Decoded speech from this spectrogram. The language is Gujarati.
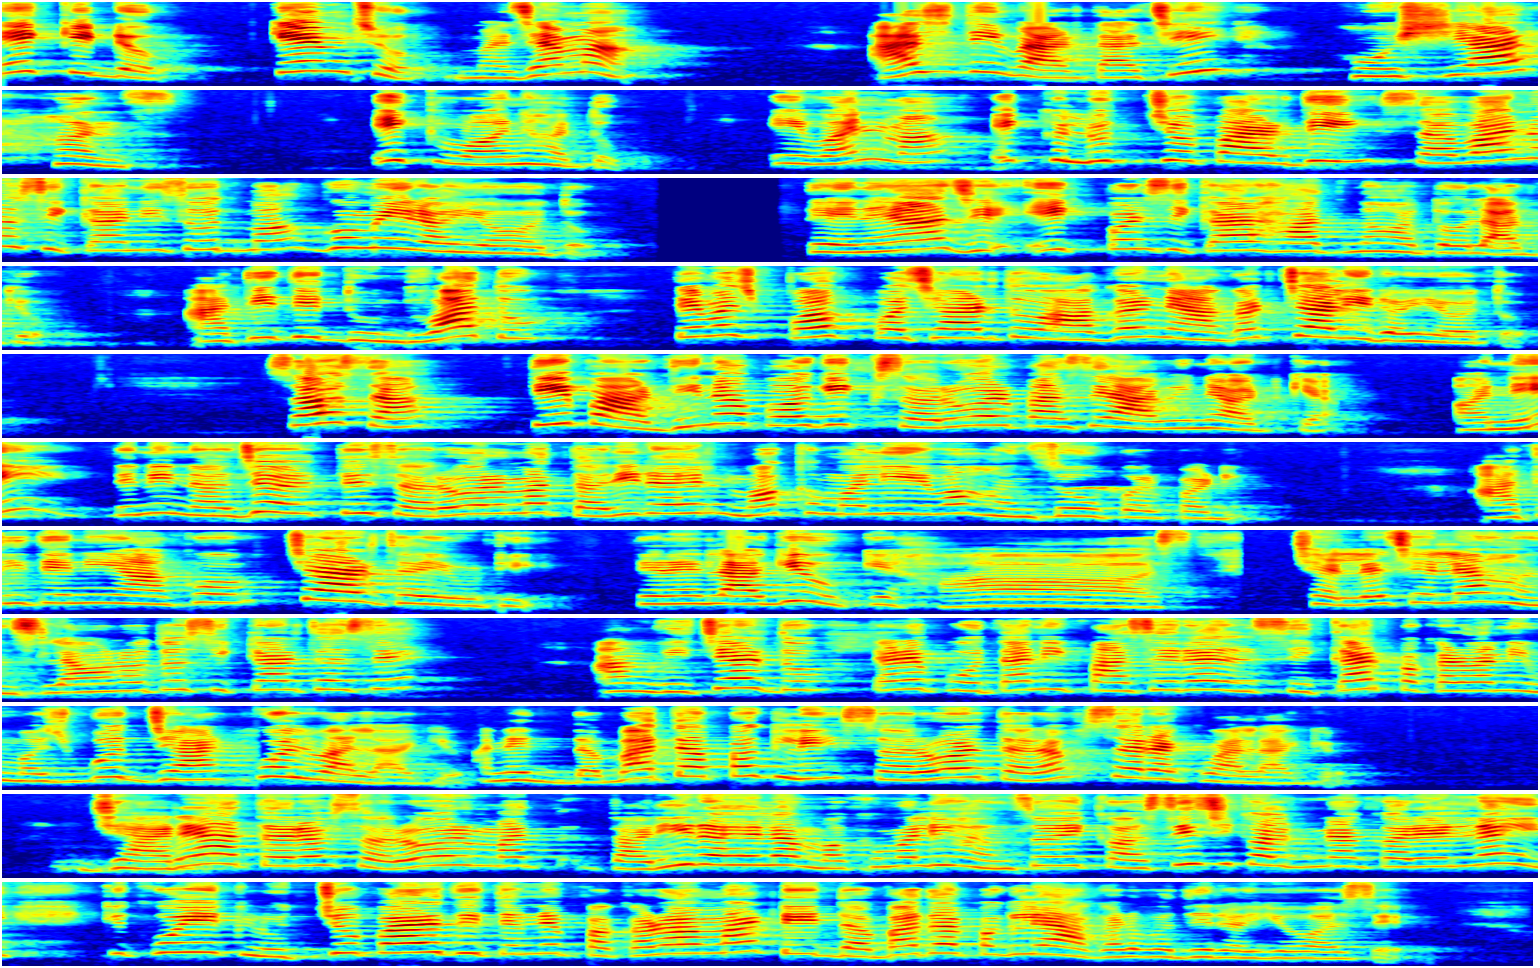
હે કિડો, કેમ છો? મજામાં? આજની વાર્તા છે હોશિયાર હંસ. એક વન હતું. એ વનમાં એક લુચ્ચો પારધી સવારનો શિકારની શોધમાં ઘૂમી રહ્યો હતો. તેને આજે એક પણ શિકાર હાથ ન હતો લાગ્યો. આથી તે ધૂંધવાતો તેમજ પગ પછાડતો આગળ ને આગળ ચાલી રહ્યો હતો. સહસા તે પારધીના પગ એક સરોવર પાસે આવીને અટક્યા અને તેની નજર તે સરોવરમાં તરી રહેલ મખમલી એવા હંસો ઉપર પડી. આથી તેની આંખો ચાર થઈ ઉઠી. તેને લાગ્યું કે હાસ, છેલ્લે છેલ્લે હંસલાઓનો તો શિકાર થશે. આમ વિચારતો તેણે પોતાની પાસે રહેલ શિકાર પકડવાની મજબૂત જાળ ખોલવા લાગ્યો અને દબાતા પગલે સરોવર તરફ સરકવા લાગ્યો. જ્યારે આ તરફ સરોવરમાં તરી રહેલા મખમલી હંસોએ કશી જ કલ્પના કરેલ નહીં કે કોઈ એક લુચ્ચો પારથી તેમને પકડવા માટે દબાતા પગલે આગળ વધી રહ્યો હશે.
